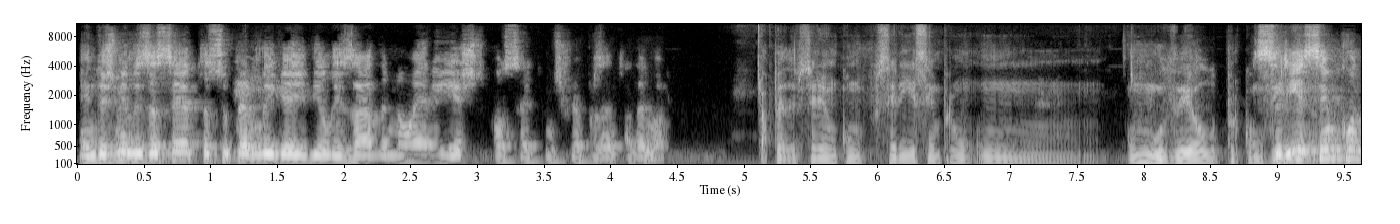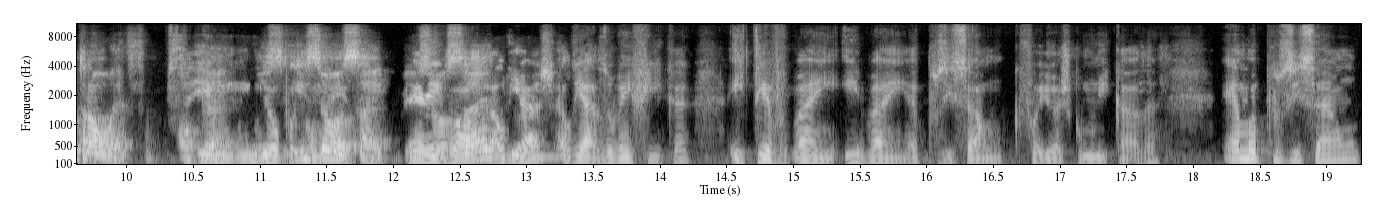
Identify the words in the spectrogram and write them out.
em 2017 a Superliga idealizada não era este conceito que nos foi apresentado agora. Oh Pedro, seria, um, seria sempre um, um, um, modelo por convite. Seria sempre contra a UEFA. Seria okay. um modelo isso, por isso convite. eu aceito. Era isso igual. Aceito. Aliás, aliás, o Benfica, e teve bem e bem a posição que foi hoje comunicada, é uma posição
